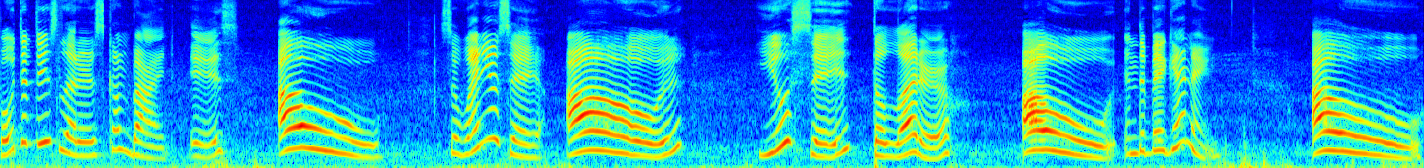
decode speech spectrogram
Both of these letters combined is owl. So when you say owl, you say the letter owl in the beginning. Owl.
